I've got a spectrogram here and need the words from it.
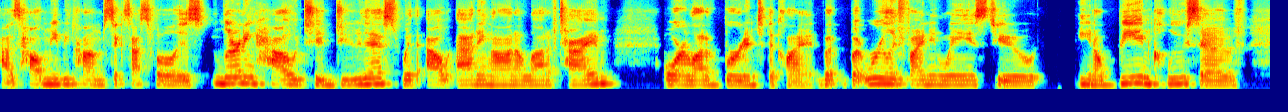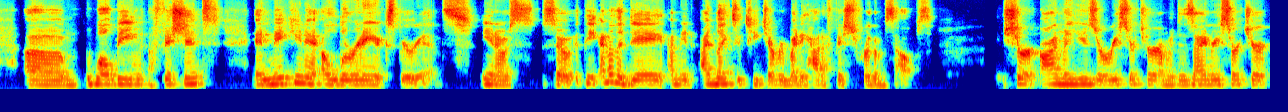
has helped me become successful is learning how to do this without adding on a lot of time or a lot of burden to the client, but but really finding ways to, you know, be inclusive um, while being efficient and making it a learning experience. You know, so at the end of the day, I mean, I'd like to teach everybody how to fish for themselves sure i'm a user researcher i'm a design researcher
